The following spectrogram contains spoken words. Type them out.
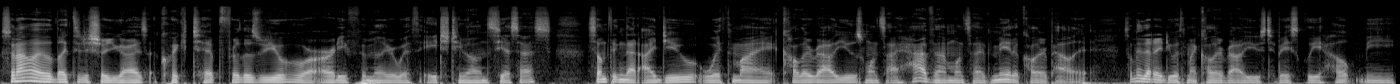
So now I would like to just show you guys a quick tip for those of you who are already familiar with HTML and CSS, something that I do with my color values once I have them, once I've made a color palette, something that I do with my color values to basically help me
